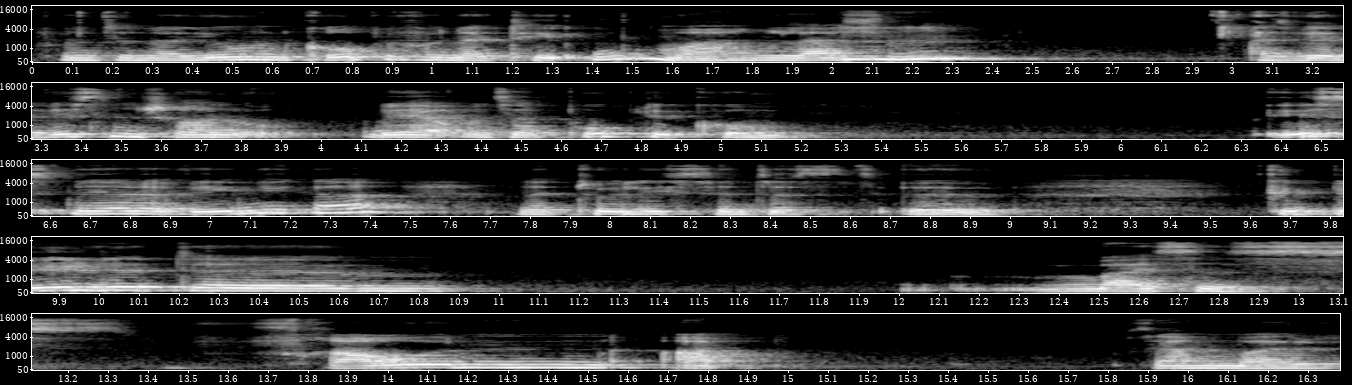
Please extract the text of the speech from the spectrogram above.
von so einer jungen Gruppe von der TU machen lassen. Mhm. Also wir wissen schon, wer unser Publikum ist, mehr oder weniger. Natürlich sind es äh, gebildete, meistens Frauen ab, sagen wir mal,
